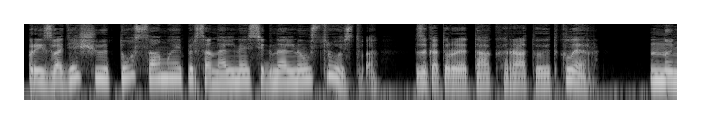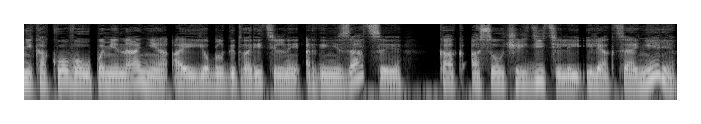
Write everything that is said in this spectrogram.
производящую то самое персональное сигнальное устройство, за которое так ратует Клэр — но никакого упоминания о ее благотворительной организации, как о соучредителе или акционере,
